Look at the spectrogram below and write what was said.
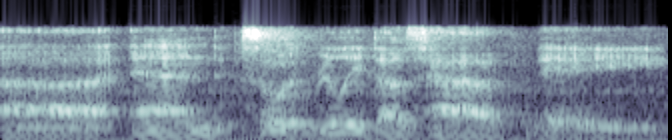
Uh, and so it really does have a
